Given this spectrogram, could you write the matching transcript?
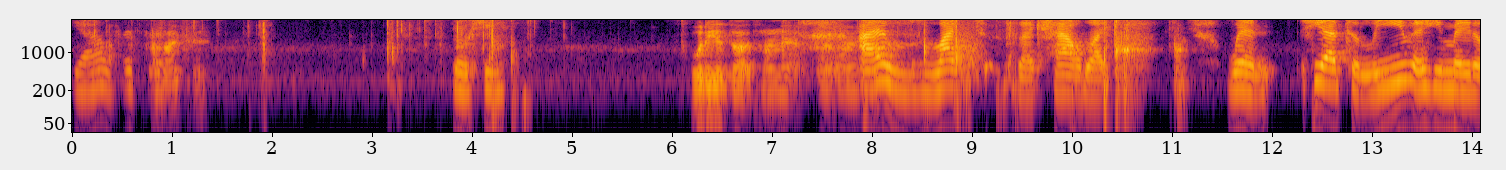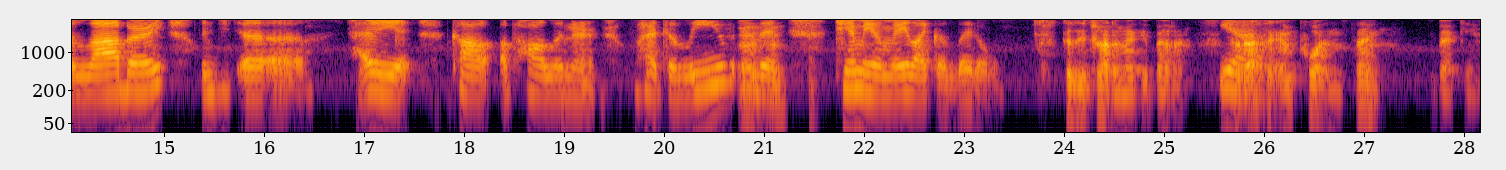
Yeah, I liked it. like that. Oh, he. What are your thoughts on that? I liked like how like when he had to leave and he made a library when uh, Harriet called Apollinaire had to leave mm-hmm. and then mm-hmm. Jimmy made like a little because he tried to make it better. Yeah, so that's an important thing, Becky.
